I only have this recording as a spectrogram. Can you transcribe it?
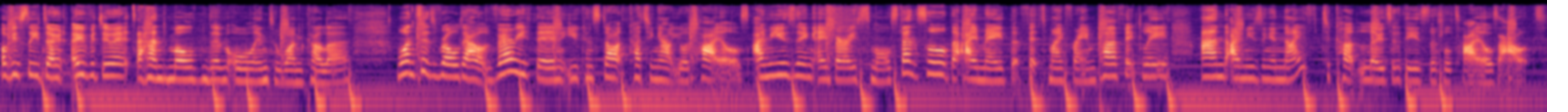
Obviously don't overdo it and mould them all into one colour. Once it's rolled out very thin, you can start cutting out your tiles. I'm using a very small stencil that I made that fits my frame perfectly, and I'm using a knife to cut loads of these little tiles out.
